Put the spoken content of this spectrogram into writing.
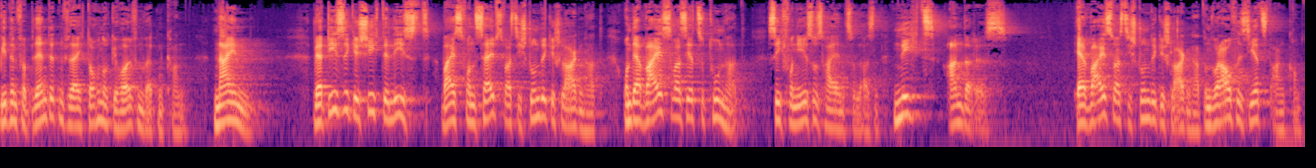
wie den Verblendeten vielleicht doch noch geholfen werden kann. Nein, wer diese Geschichte liest, weiß von selbst, was die Stunde geschlagen hat. Und er weiß, was er zu tun hat, sich von Jesus heilen zu lassen. Nichts anderes. Er weiß, was die Stunde geschlagen hat und worauf es jetzt ankommt.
